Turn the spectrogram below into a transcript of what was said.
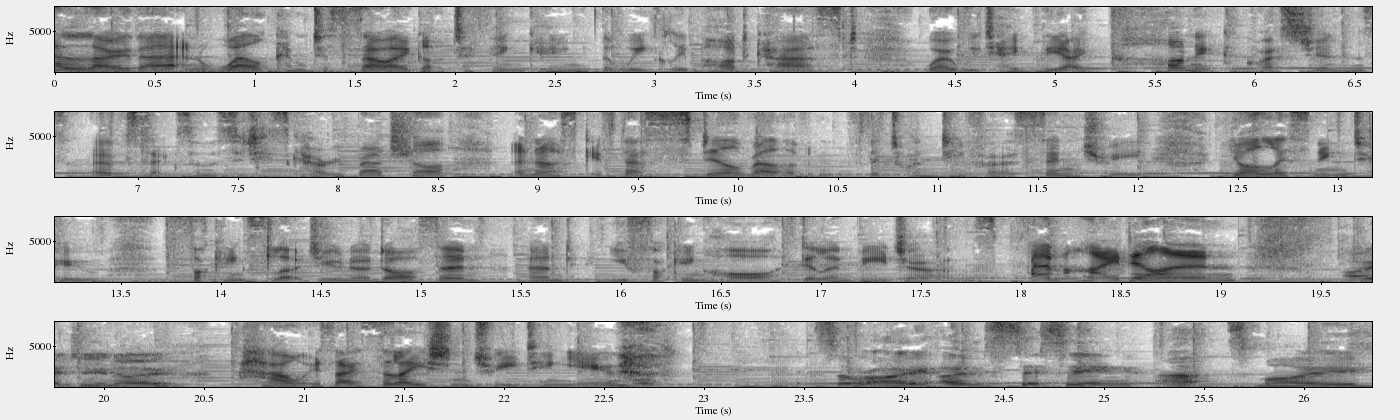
Hello there, and welcome to So I Got to Thinking, the weekly podcast where we take the iconic questions of Sex and the City's Carrie Bradshaw and ask if they're still relevant for the 21st century. You're listening to fucking slut Juno Dawson and you fucking whore Dylan B. Jones. Um, hi Dylan. Hi, Juno. How is isolation treating you? It's all right. I'm sitting at my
